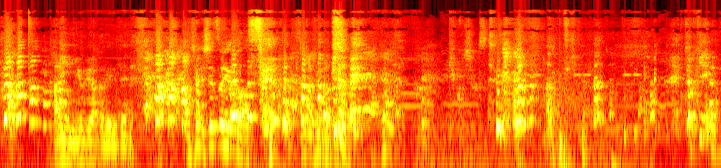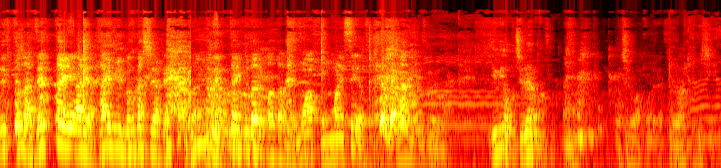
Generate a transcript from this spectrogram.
針に指輪かけてて「あちょ一緒に釣り行こうぞ」そんなふうだってそんなん絶対あれやタイミングおかしなる。やん絶対下るパターンでお前ほんまにせえよ。指輪落ちるやろまず。うん。落ちるわこれそれは厳しいな。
